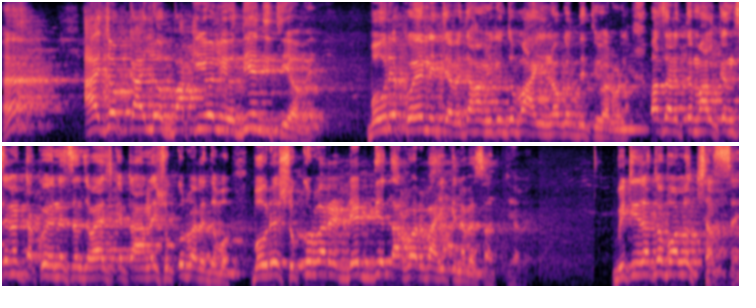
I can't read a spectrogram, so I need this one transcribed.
হ্যাঁ? আয়োজক কাইলোক বাকি হলিও দিয়ে দিতে হবে। বউরে কয়ে নিতে হবে, দেখো আমি কিন্তু বাহি, নগদ দিতে পারব না। বাজারেতে মাল কেনছেন একটা কয়ে নিয়েছেন যে, ভাই, আজকে টানে শুক্রবারে দেবো। বউরে শুক্রবারের ডেট দিয়ে তারপরে বাহি কিনা বেচাতে হবে। বিটিরা তো বলত ছাড়ছে।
